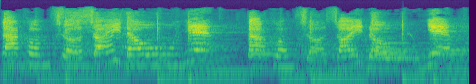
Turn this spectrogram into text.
Ta không sợ sói đâu không sợ sói đầu nha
